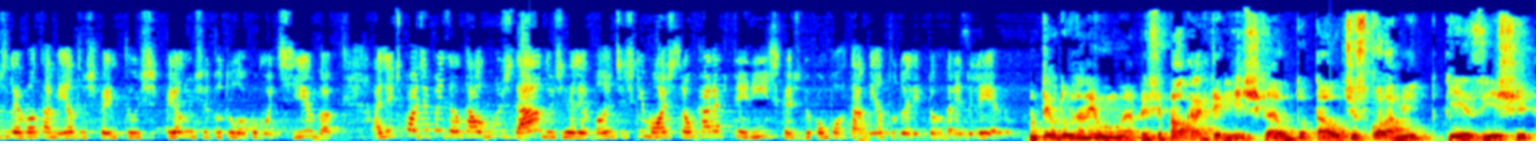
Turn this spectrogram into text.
os levantamentos feitos pelo Instituto Locomotiva, a gente pode apresentar alguns dados relevantes que mostram características do comportamento do eleitor brasileiro? Não tenho dúvida nenhuma. A principal característica é um total descolamento que existe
